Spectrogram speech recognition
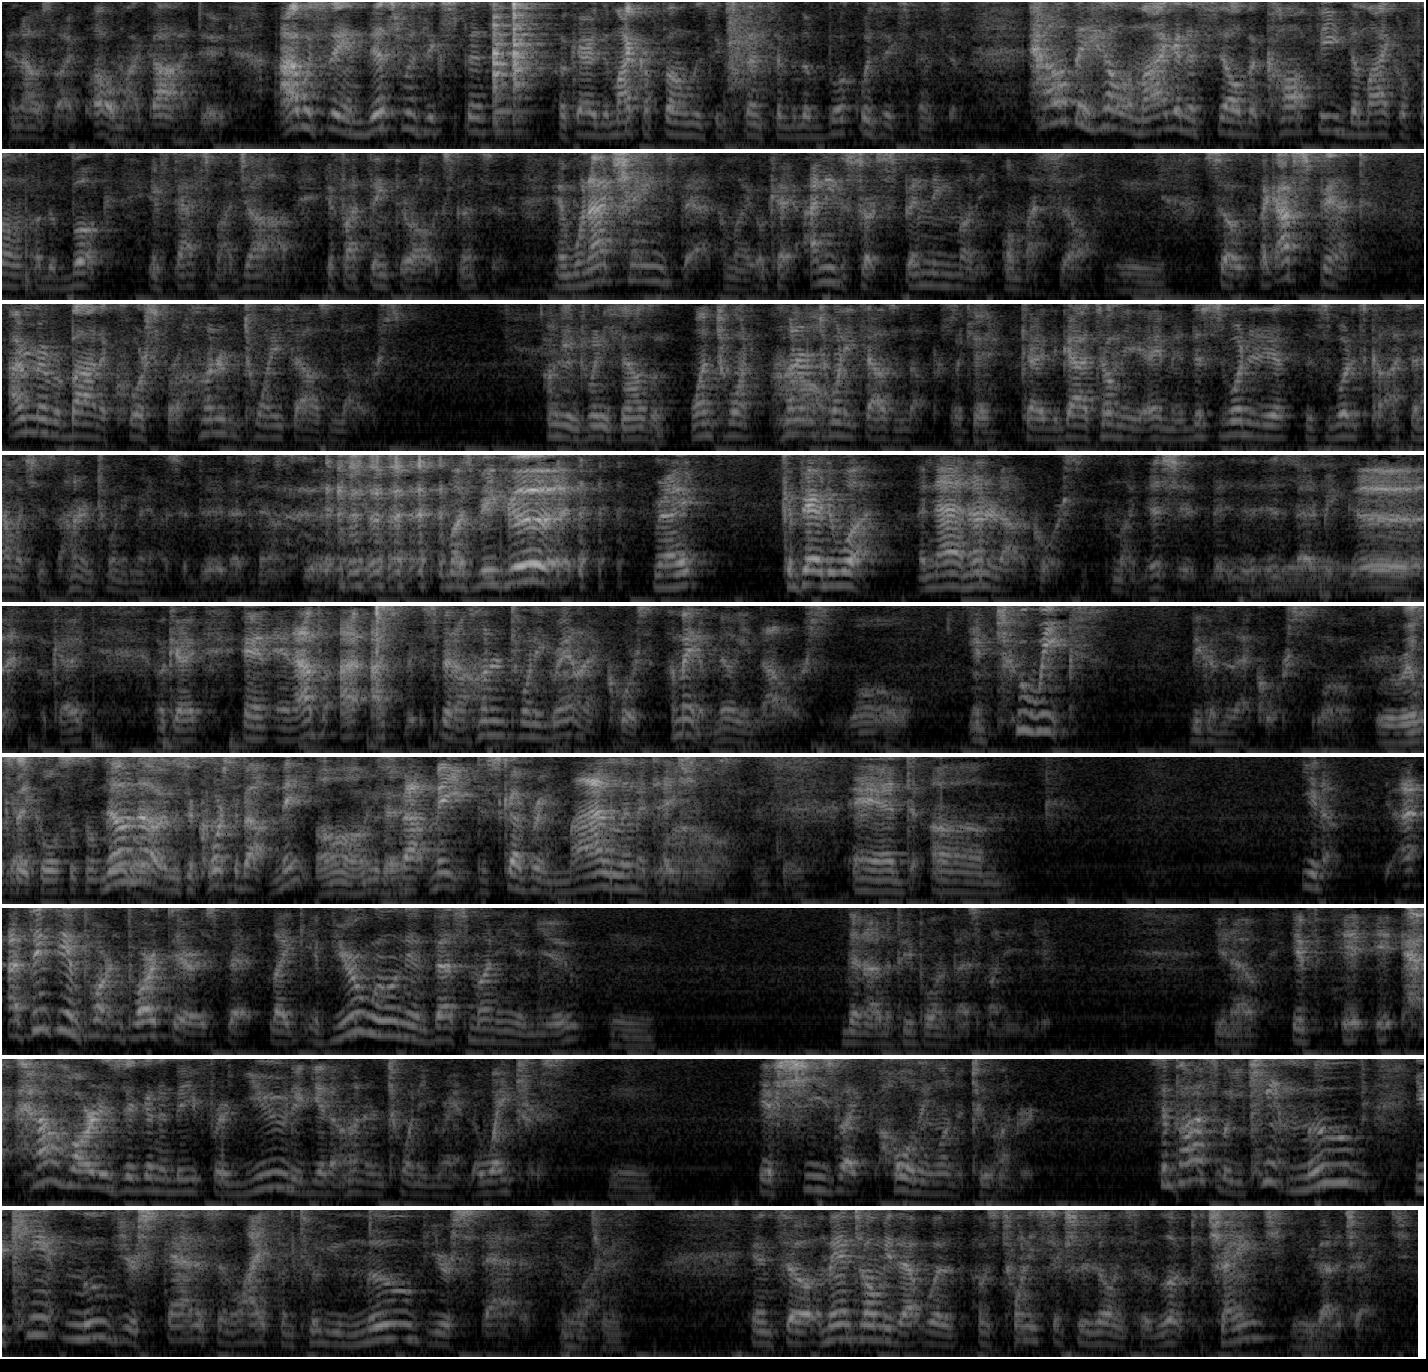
And I was like, "Oh my god, dude!" I was saying this was expensive. Okay, the microphone was expensive. The book was expensive. How the hell am I going to sell the coffee, the microphone, or the book if that's my job? If I think they're all expensive. And when I changed that, I'm like, okay, I need to start spending money on myself. Mm. So, like, I've spent. I remember buying a course for $120,000. 120,000. 120 $120,000. Okay. Okay, the guy told me, hey man, this is what it is. This is what it's called. I said, how much is it? 120 grand? I said, dude, that sounds good. Shit must be good, right? Compared to what? A $900 course. I'm like, this shit, this better be good. Okay, okay. And and I I, I spent 120 grand on that course. I made a million dollars Whoa. in two weeks because of that course. A real estate course or something? No, Or no, it was a course about me. Oh, okay. It was about me discovering my limitations. Okay. And um, you know, I, I think the important part there is that like if you're willing to invest money in you, Mm. then other people invest money in you. You know, if it, it, how hard is it going to be for you to get 120 grand, the waitress, Mm. if she's like holding on to 200? It's impossible. You can't move. You can't move your status in life until you move your status in life. And so a man told me that was I was 26 years old. He said, "Look, to change, you got to change."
